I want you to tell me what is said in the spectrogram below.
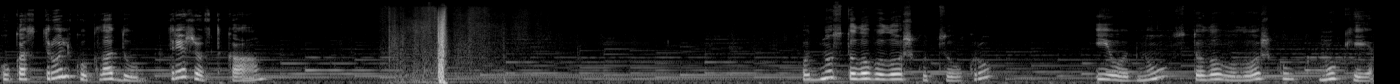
У каструльку кладу три жовтка, одну столову ложку цукру і одну столову ложку муки.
